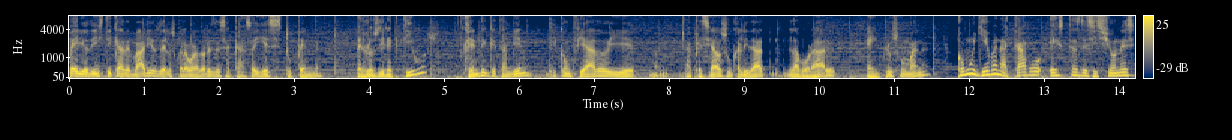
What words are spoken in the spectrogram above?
periodística de varios de los colaboradores de esa casa y es estupenda. Pero los directivos, gente en que también he confiado y he apreciado su calidad laboral, e incluso humana? ¿Cómo llevan a cabo estas decisiones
